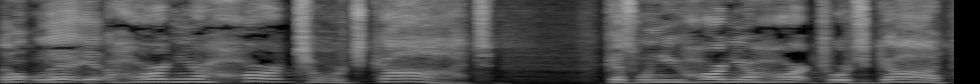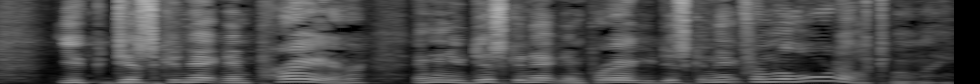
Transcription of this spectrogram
Don't let it harden your heart towards God. Because when you harden your heart towards God, you disconnect in prayer. And when you disconnect in prayer, you disconnect from the Lord ultimately.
